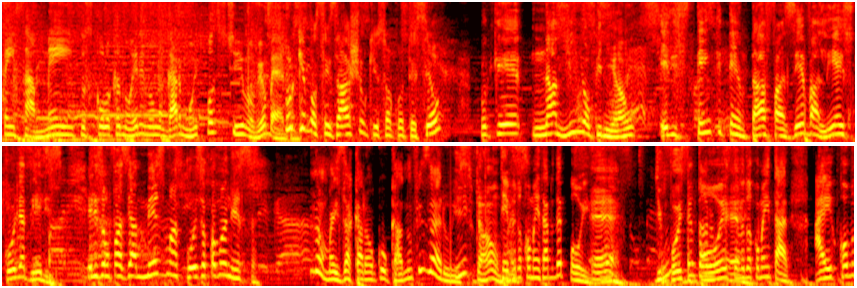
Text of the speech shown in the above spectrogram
pensamentos, colocando ele num lugar muito positivo, viu, Beto? Por que vocês acham que isso aconteceu? Porque, na minha opinião, eles têm que tentar fazer valer a escolha deles. Eles vão fazer a mesma coisa com a Vanessa. Não, mas a Carol Conká não fizeram isso. Então, Teve mas- documentário depois. É. né? Depois tentaram. Depois é. teve o documentário. Aí, como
